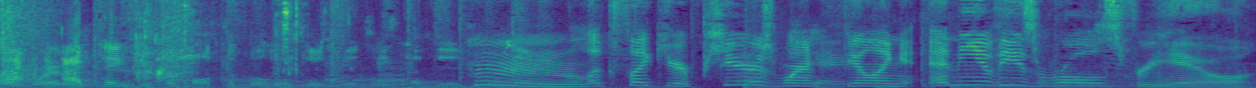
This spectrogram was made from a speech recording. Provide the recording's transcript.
I'm winning. I pegged you for multiple lizards. It's just I did. Hmm, looks like your peers weren't Okay. feeling any of these roles for you.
